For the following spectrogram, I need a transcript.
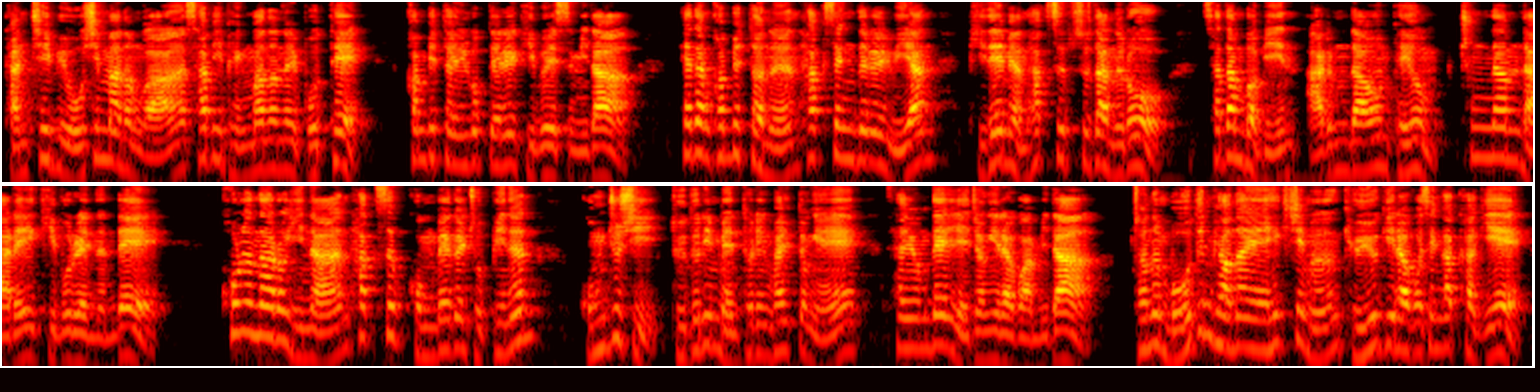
단체비 50만원과 사비 100만원을 보태 컴퓨터 7대를 기부했습니다. 해당 컴퓨터는 학생들을 위한 비대면 학습 수단으로 사단법인 아름다운 배움 충남나래에 기부를 했는데 코로나로 인한 학습 공백을 좁히는 공주시 두드림 멘토링 활동에 사용될 예정이라고 합니다. 저는 모든 변화의 핵심은 교육이라고 생각하기에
